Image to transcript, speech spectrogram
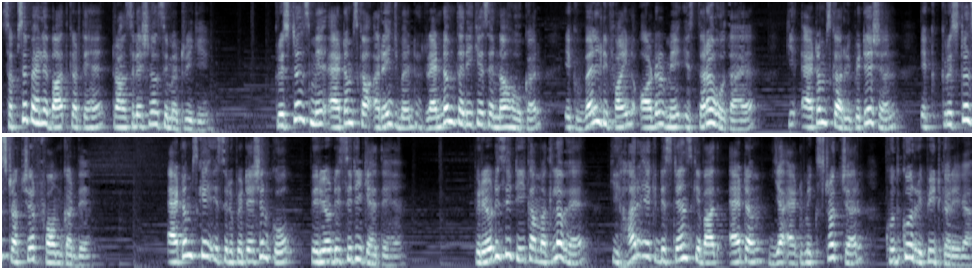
सबसे पहले बात करते हैं ट्रांसलेशनल सिमेट्री की। क्रिस्टल्स में एटम्स का अरेंजमेंट रैंडम तरीके से ना होकर एक वेल डिफाइंड ऑर्डर में इस तरह होता है कि एटम्स का रिपीटेशन एक क्रिस्टल स्ट्रक्चर फॉर्म कर दे। एटम्स के इस रिपीटेशन को पीरियोडिसिटी कहते हैं। पीरियोडिसिटी का मतलब है कि हर एक डिस्टेंस के बाद एटम या एटॉमिक स्ट्रक्चर खुद को रिपीट करेगा।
